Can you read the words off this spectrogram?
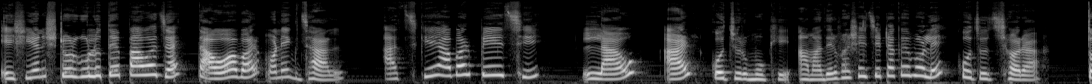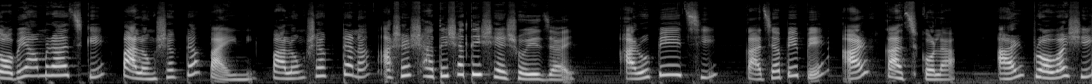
এশিয়ান স্টোরগুলোতে পাওয়া যায়, তাও আবার অনেক ঝাল। আজকে আবার পেয়েছি লাউ আর কচুরমুখী আমাদের ভাষায় যেটাকে বলে কচুর ছড়া। তবে আমরা আজকে পালং শাকটা পাইনি। পালং শাকটা না, আসার সাথে সাথেই শেষ হয়ে যায়। আরও পেয়েছি কাঁচা পেঁপে আর কাঁচকলা। আর প্রবাসে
